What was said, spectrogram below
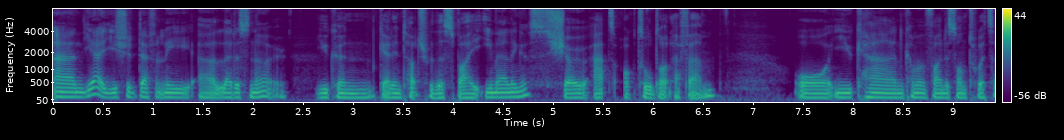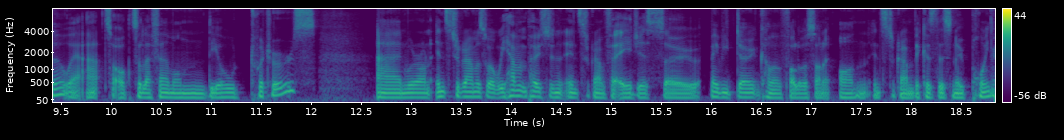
and yeah, you should definitely uh, let us know. You can get in touch with us by emailing us show at octal.fm or you can come and find us on Twitter. We're at OctalFM on the old Twitters. And we're on Instagram as well. We haven't posted an Instagram for ages, so maybe don't come and follow us on it on Instagram because there's no point.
